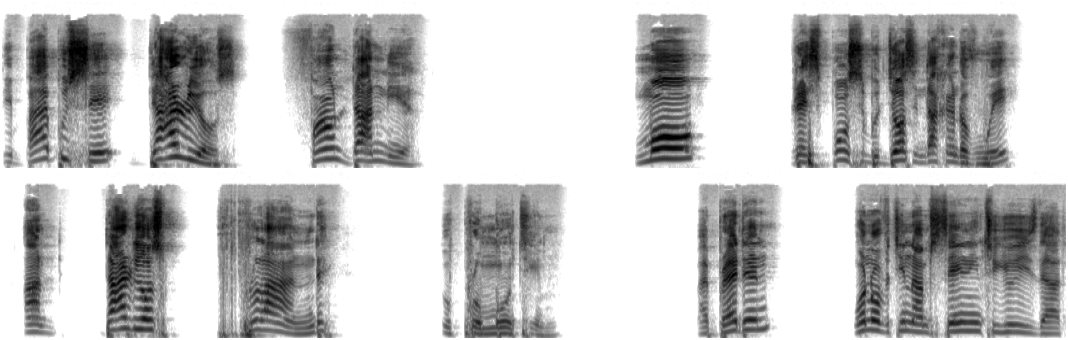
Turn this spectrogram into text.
the Bible says Darius found Daniel more responsible just in that kind of way. And Darius planned to promote him. My brethren, one of the things I'm saying to you is that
